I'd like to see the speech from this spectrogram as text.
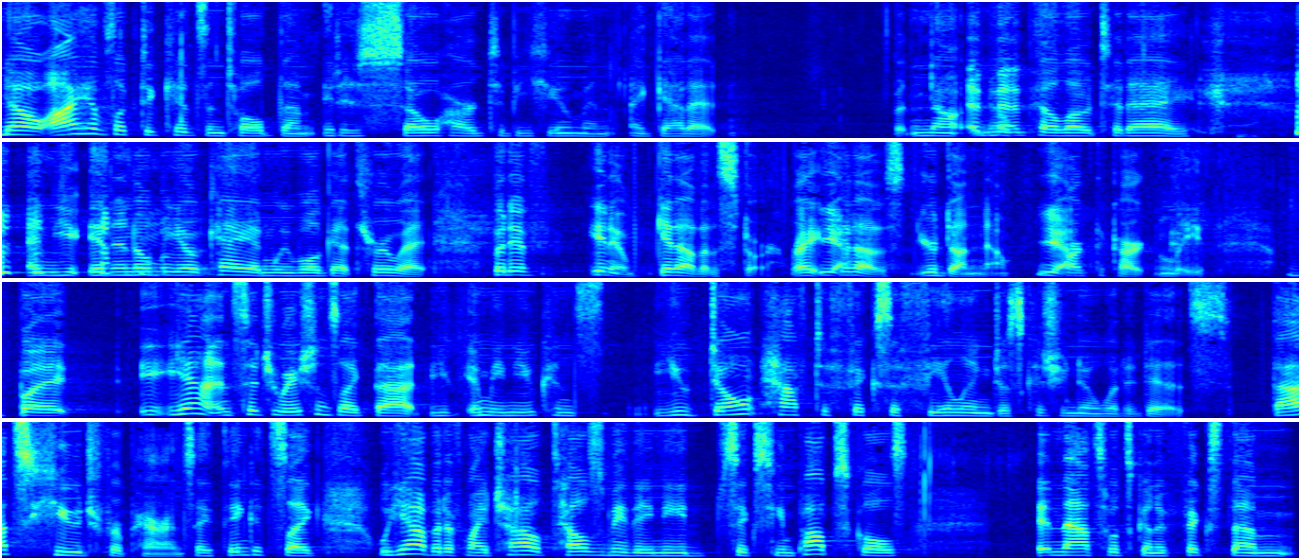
no, I have looked at kids and told them, it is so hard to be human. I get it. But no, And no pillow today. and, you, and it'll be okay and we will get through it. But if, you know, get out of the store, right? Yeah. Get out of, you're done now. Yeah. Park the cart and leave. But yeah, in situations like that, you, I mean, you can, you don't have to fix a feeling just because you know what it is. That's huge for parents. I think it's like, well, yeah, but if my child tells me they need 16 popsicles, and that's what's going to fix them.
